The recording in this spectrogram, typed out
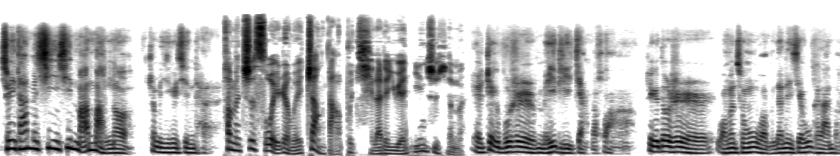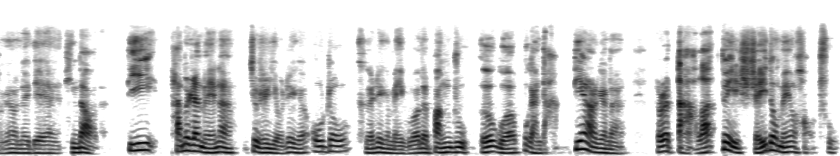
所以他们信心满满呢，这么一个心态。他们之所以认为仗打不起来的原因是什么？呃，这个不是媒体讲的话啊，这个都是我们从我们的那些乌克兰朋友那边听到的。第一。他们认为呢，就是有这个欧洲和这个美国的帮助，俄国不敢打。第二个呢，他说打了对谁都没有好处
